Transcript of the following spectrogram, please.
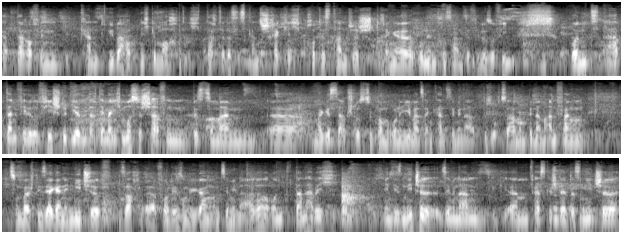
habe daraufhin Kant überhaupt nicht gemocht. Ich dachte, das ist ganz schrecklich protestantisch, strenge, uninteressante Philosophie. Und habe dann Philosophie studiert und dachte immer, ich muss es schaffen, bis zu meinem äh, Magisterabschluss zu kommen, ohne jemals ein Kant-Seminar besucht zu haben. Und bin am Anfang zum Beispiel sehr gerne in Nietzsche-Vorlesungen gegangen und Seminare. Und dann habe ich in diesen Nietzsche-Seminaren ähm, festgestellt, dass Nietzsche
